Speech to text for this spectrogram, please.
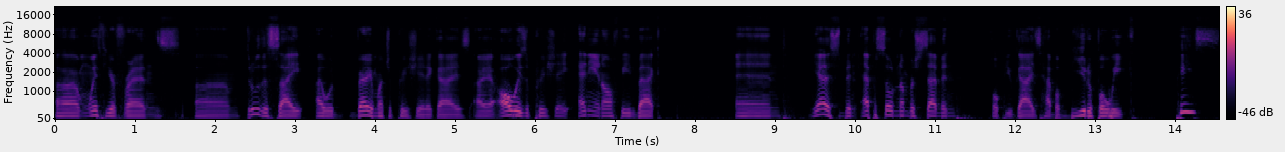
um, with your friends, um, through the site. I would very much appreciate it, guys. I always appreciate any and all feedback. And yeah, this has been episode number seven. Hope you guys have a beautiful week. Peace.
